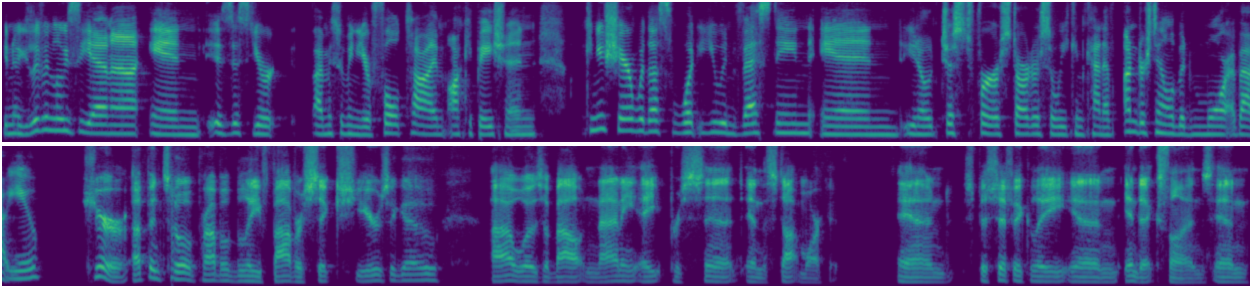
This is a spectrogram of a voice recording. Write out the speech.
You know, you live in Louisiana, and is this your I'm assuming your full time occupation. Can you share with us what you investing in, and, you know, just for starters so we can kind of understand a little bit more about you? Sure. Up until probably five or six years ago, I was about 98% in the stock market and specifically in index funds in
